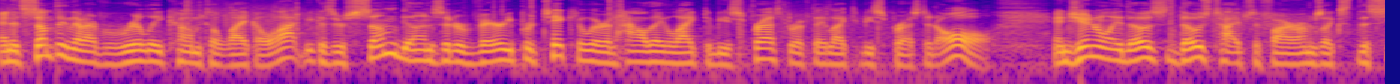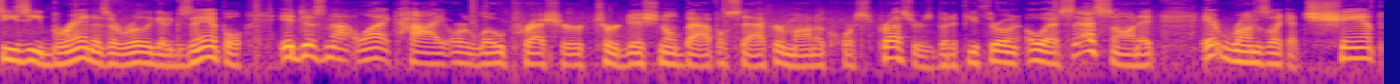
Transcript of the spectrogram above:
And it's something that I've really come to like a lot because there's some guns that are very particular in how they like to be suppressed or if they like to be suppressed at all. And generally those those types of firearms like the CZ Bren is a really good example. It does not like high or low pressure traditional baffle stacker monocore suppressors. But if you throw an OSS on it, it runs like a champ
